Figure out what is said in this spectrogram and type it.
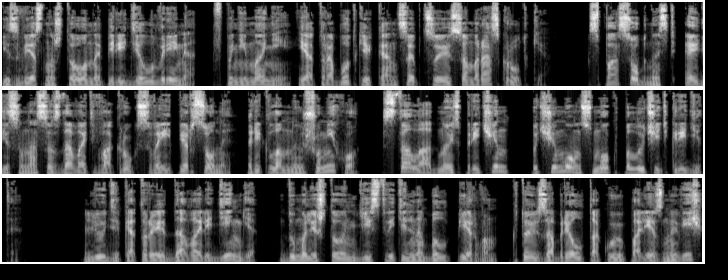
Известно, что он опередил время в понимании и отработке концепции самораскрутки. Способность Эдисона создавать вокруг своей персоны рекламную шумиху стала одной из причин, почему он смог получить кредиты. Люди, которые давали деньги, думали, что он действительно был первым, кто изобрел такую полезную вещь,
